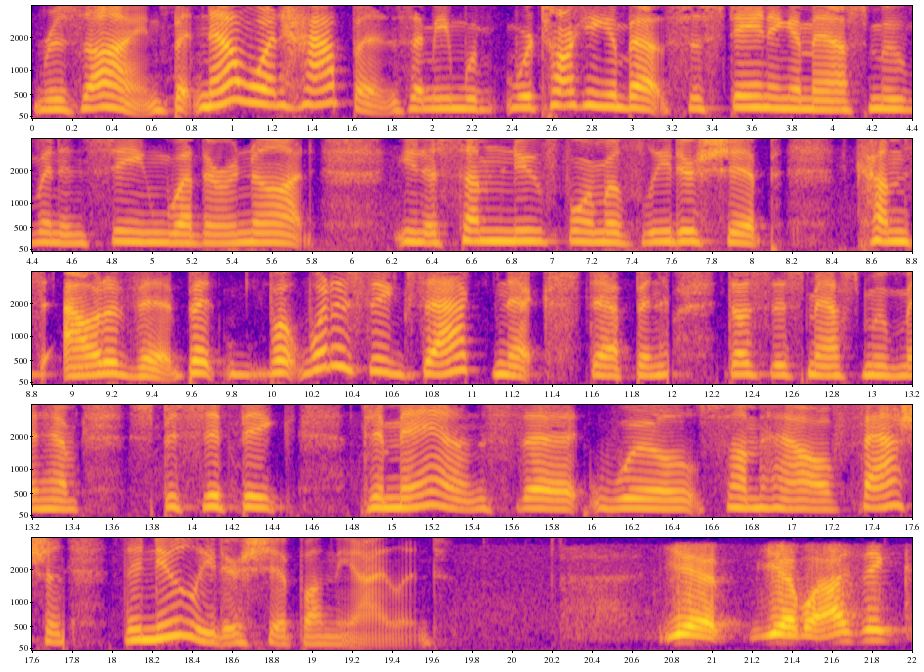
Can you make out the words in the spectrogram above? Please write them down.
resign. But now what happens? I mean, we're talking about sustaining a mass movement and seeing whether or not, you know, some new form of leadership comes out of it. But but what is the exact next step, and does this mass movement have specific demands that will somehow fashion the new leadership on the island? Yeah, yeah. Well, I think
